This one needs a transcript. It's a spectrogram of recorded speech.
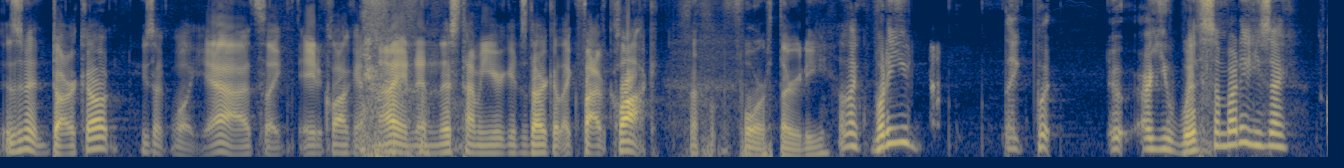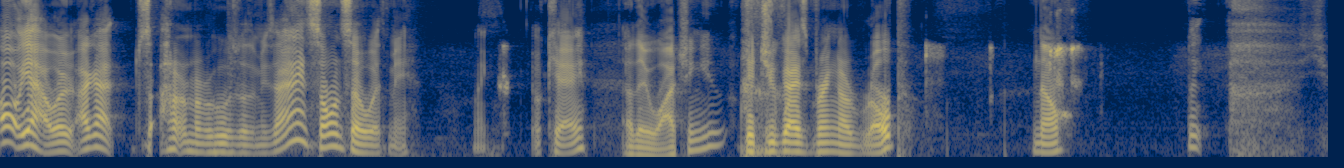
isn't it dark out? He's like, well, yeah, it's like eight o'clock at night, and this time of year it gets dark at like five o'clock. Four thirty. I'm like, what are you, like, what? Are you with somebody? He's like, oh yeah, I got. I don't remember who was with me. He's like, I had so and so with me. I'm like, okay. Are they watching you? Did you guys bring a rope? No. Like, you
